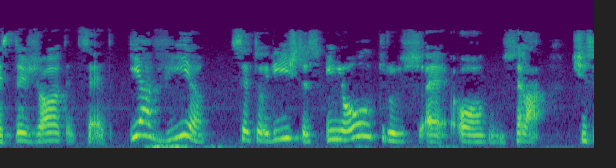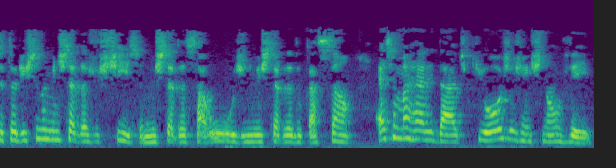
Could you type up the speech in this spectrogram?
STJ, etc. E havia setoristas em outros é, órgãos, sei lá, tinha setorista no Ministério da Justiça, no Ministério da Saúde, no Ministério da Educação. Essa é uma realidade que hoje a gente não vê.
